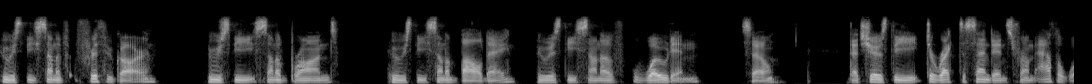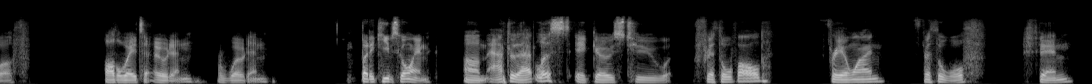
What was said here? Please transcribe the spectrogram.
who is the son of Frithugar, who is the son of Brond, who is the son of Balde, who is the son of Woden. So that shows the direct descendants from Athelwulf all the way to Odin or Woden but it keeps going. Um, after that list, it goes to Frithilwald, Freowine, Frithilwulf, Finn,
